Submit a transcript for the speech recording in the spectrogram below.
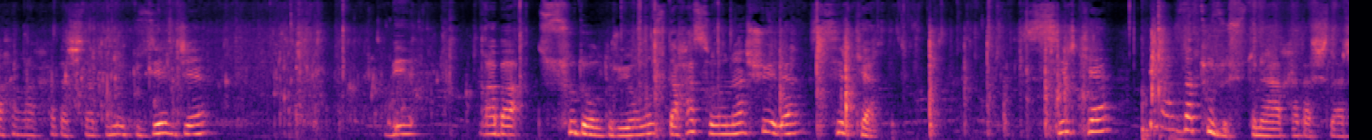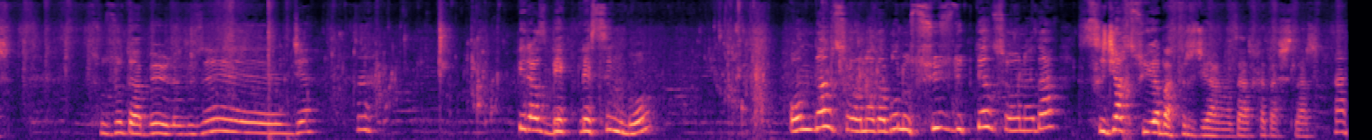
Bakın arkadaşlar bunu güzelce bir kaba su dolduruyoruz. Daha sonra şöyle sirke. Sirke biraz da tuz üstüne arkadaşlar. Tuzu da böyle güzelce heh, biraz beklesin bu. Ondan sonra da bunu süzdükten sonra da sıcak suya batıracaksınız arkadaşlar. Heh.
